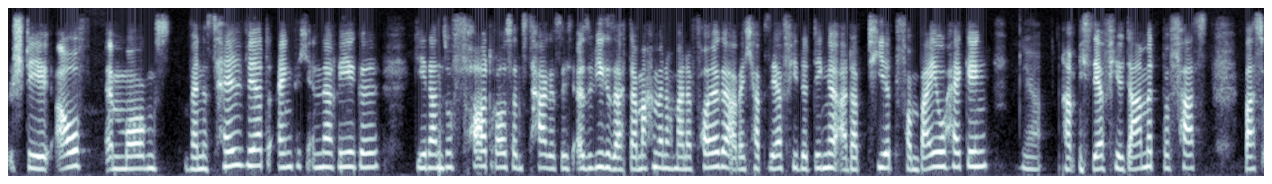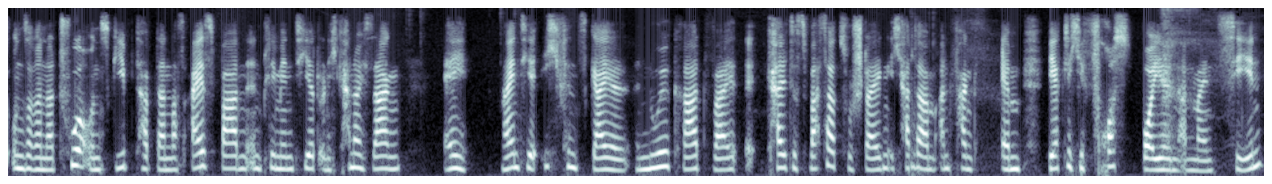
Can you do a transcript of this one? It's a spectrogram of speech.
stehe auf äh, morgens, wenn es hell wird, eigentlich in der Regel, gehe dann sofort raus ans Tageslicht. Also wie gesagt, da machen wir noch mal eine Folge, aber ich habe sehr viele Dinge adaptiert vom Biohacking, ja. habe mich sehr viel damit befasst, was unsere Natur uns gibt, habe dann das Eisbaden implementiert und ich kann euch sagen, ey, meint ihr, ich find's geil, null Grad weil, äh, kaltes Wasser zu steigen. Ich hatte am Anfang ähm, wirkliche Frostbeulen an meinen Zehen,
